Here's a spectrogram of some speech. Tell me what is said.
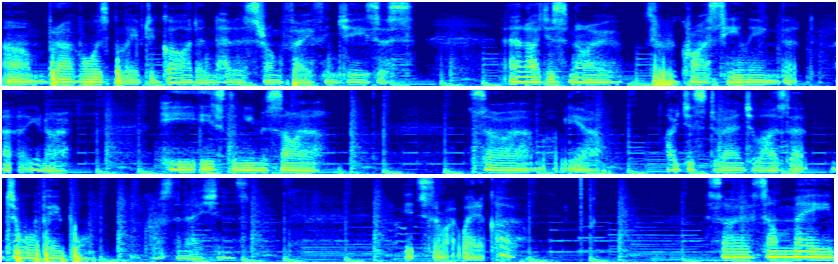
Um, but I've always believed in God and had a strong faith in Jesus. And I just know through Christ's healing that, uh, you know, he is the new Messiah. So, um, yeah, I just evangelize that to all people across the nations. It's the right way to go. So, some may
